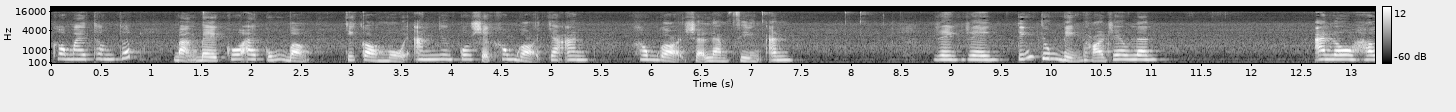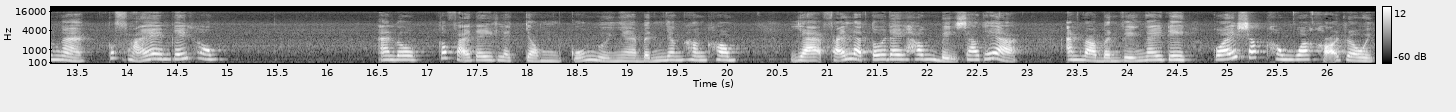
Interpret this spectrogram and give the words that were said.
không ai thân thích, bạn bè cô ai cũng bận, chỉ còn mỗi anh nhưng cô sẽ không gọi cho anh, không gọi sợ làm phiền anh. Reng reng, tiếng chuông điện thoại reo lên. Alo Hân à, có phải em đấy không? Alo, có phải đây là chồng của người nhà bệnh nhân Hân không? Dạ, phải là tôi đây Hân bị sao thế à? Anh vào bệnh viện ngay đi, cô ấy sắp không qua khỏi rồi,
